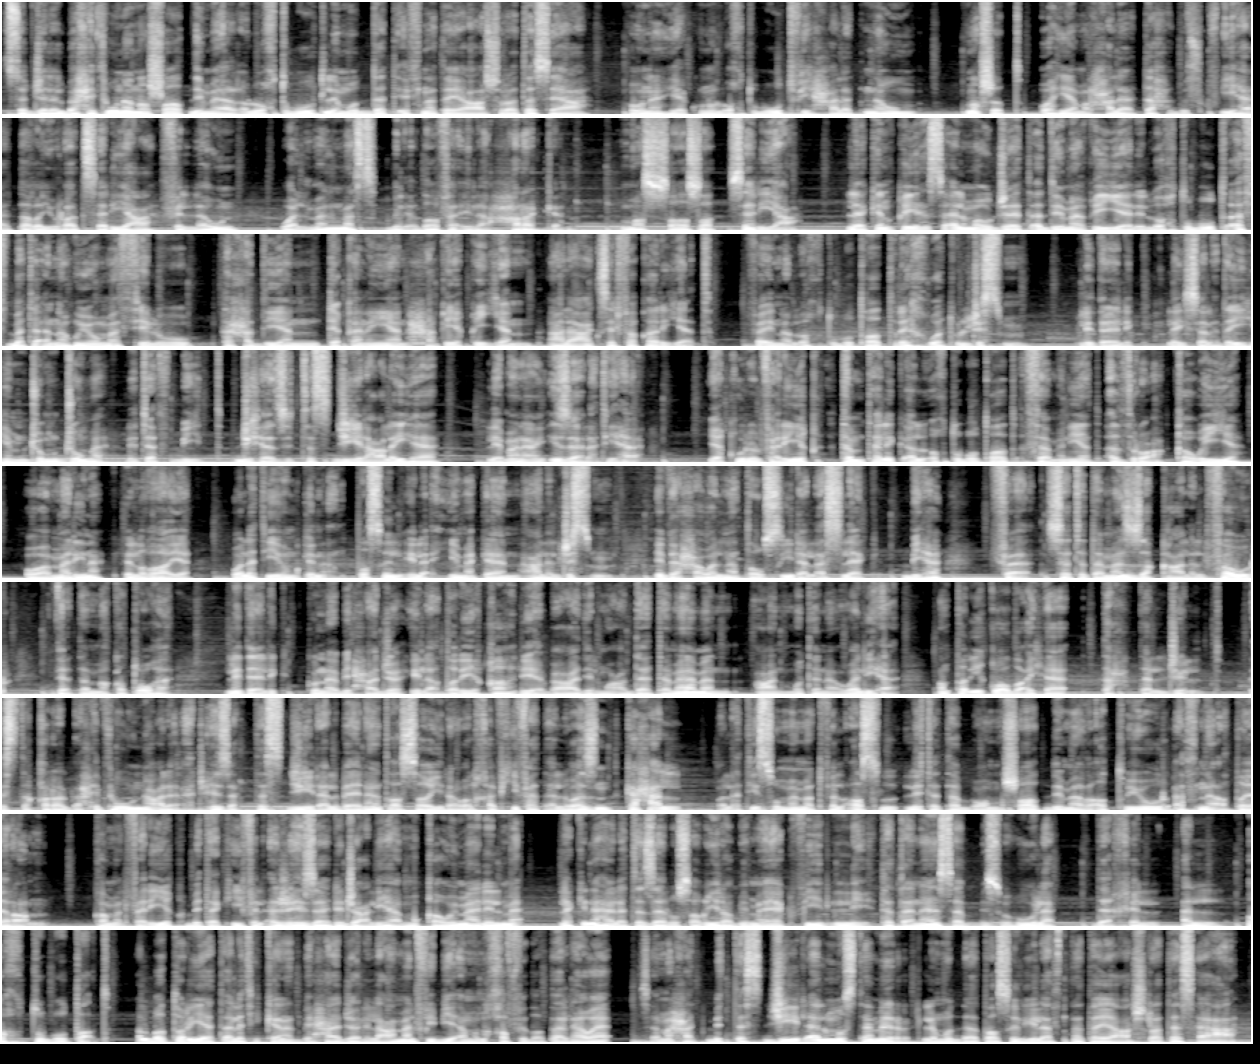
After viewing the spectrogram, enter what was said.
سجل الباحثون نشاط دماغ الأخطبوط لمدة 12 ساعة. هنا يكون الأخطبوط في حالة نوم نشط وهي مرحلة تحدث فيها تغيرات سريعة في اللون والملمس بالإضافة إلى حركة مصاصة سريعة. لكن قياس الموجات الدماغية للأخطبوط أثبت أنه يمثل تحديا تقنيا حقيقيا على عكس الفقاريات فإن الأخطبوطات رخوة الجسم. لذلك ليس لديهم جمجمة لتثبيت جهاز التسجيل عليها لمنع إزالتها. يقول الفريق تمتلك الأخطبوطات ثمانية أذرع قوية ومرنة للغاية والتي يمكن أن تصل إلى أي مكان على الجسم. إذا حاولنا توصيل الأسلاك بها فستتمزق على الفور إذا تم قطعها. لذلك كنا بحاجة إلى طريقة لإبعاد المعدات تماما عن متناولها عن طريق وضعها تحت الجلد. استقر الباحثون على أجهزة تسجيل البيانات الصغيرة والخفيفة الوزن كحل. والتي صممت في الأصل لتتبع نشاط دماغ الطيور أثناء الطيران. قام الفريق بتكييف الأجهزة لجعلها مقاومة للماء، لكنها لا تزال صغيرة بما يكفي لتتناسب بسهولة داخل الأخطبوطات. البطاريات التي كانت بحاجة للعمل في بيئة منخفضة الهواء سمحت بالتسجيل المستمر لمدة تصل إلى 12 ساعة.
